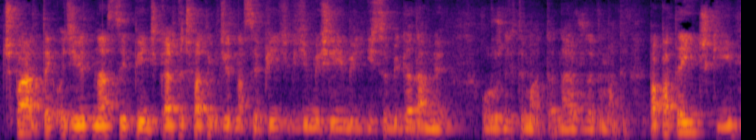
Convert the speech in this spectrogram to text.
Czwartek o 19.05, każdy czwartek o 19.05 widzimy się i, i sobie gadamy o różnych tematach, na różne tematy. Papatejczki.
